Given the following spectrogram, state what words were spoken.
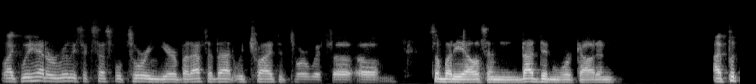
like we had a really successful touring year, but after that we tried to tour with somebody else, and that didn't work out. And I put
